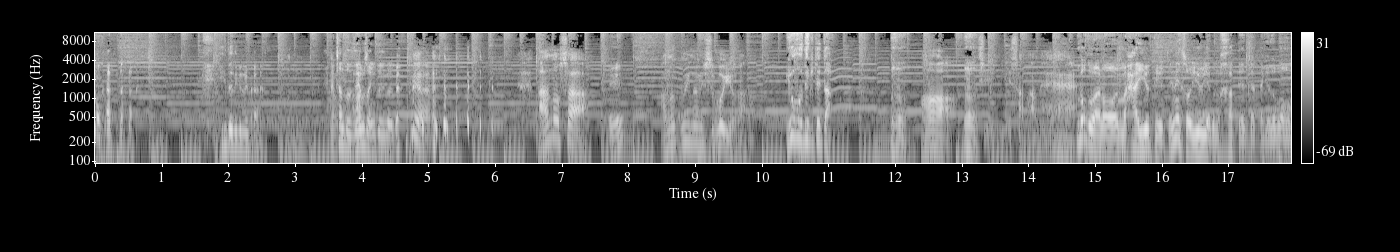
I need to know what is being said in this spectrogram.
分かった。引いといてくれるか。ちゃんと税務署に言っといてくれるか。あのさ、え？あの食い飲みすごいよな。ようできてた。うん。ああ、うん。小さなね。僕はあの、まあ、俳優って言ってね、そういう釉薬のかかったやつやったけども、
